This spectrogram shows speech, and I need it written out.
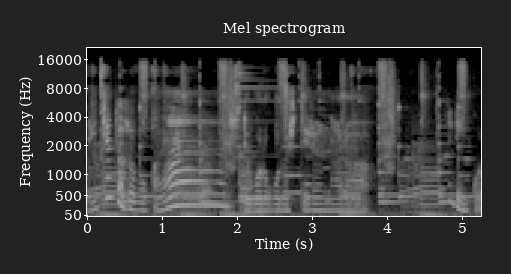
りんちゃんと遊ぼうかな。してゴロゴロしてるんなら。ねリンコ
